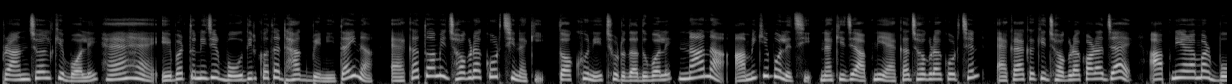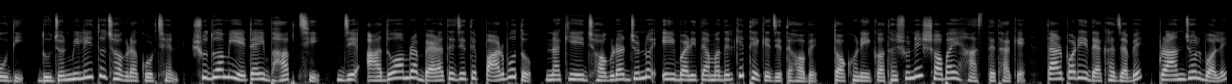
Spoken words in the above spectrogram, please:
প্রাঞ্জলকে বলে হ্যাঁ হ্যাঁ এবার তো নিজের বৌদির কথা ঢাকবেনি, তাই না? একা তো আমি ঝগড়া করছি নাকি? তখনই ছোট দাদু বলে, না না, আমি কি বলেছি? নাকি যে আপনি একা ঝগড়া করছেন? একা একা কি ঝগড়া করা যায়? আপনি আর আমার বৌদি, দুজন মিলেই তো ঝগড়া করছেন। শুধু আমি এটাই ভাবছি যে আদৌ আমরা বেড়াতে যেতে পারব তো? নাকি এই ঝগড়ার জন্য এই বাড়িতে আমাদেরকে থেকে যেতে হবে? তখন এই কথা শুনে সবাই হাসতে থাকে। তারপরেই দেখা যাবে, প্রাঞ্জল বলে,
